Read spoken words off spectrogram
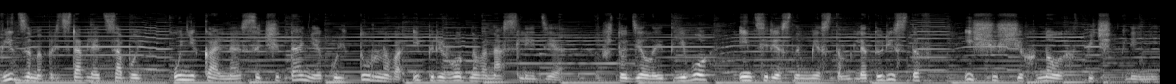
Видземе представляет собой уникальное сочетание культурного и природного наследия, что делает его интересным местом для туристов – ищущих новых впечатлений.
